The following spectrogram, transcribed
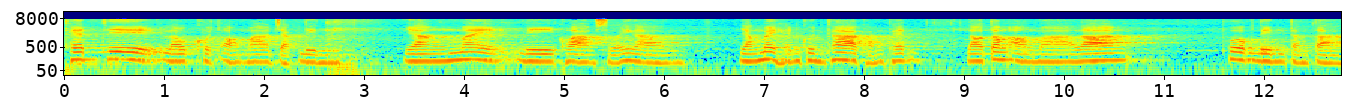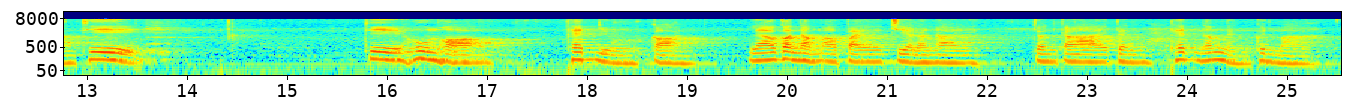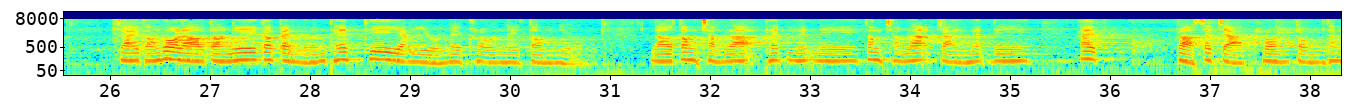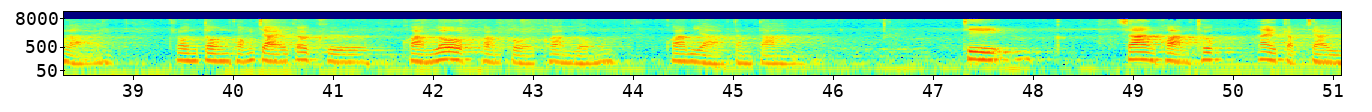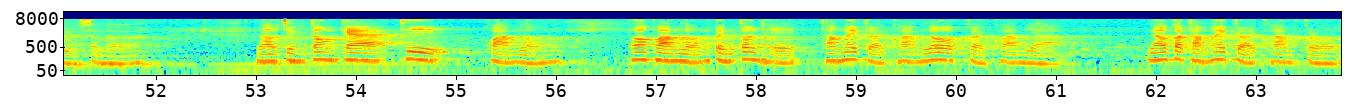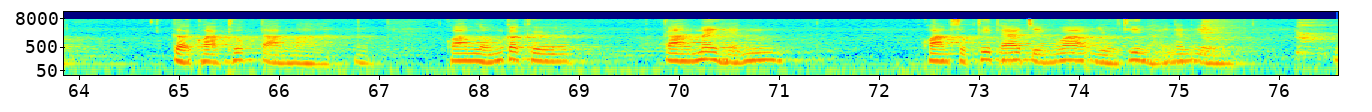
เพชรที่เราขุดออกมาจากดิน ยังไม่มีความสวยงาม ยังไม่เห็นคุณค่าของเพชร เราต้องเอามาล้างพวกดินต่างๆที่ ที่หุ้มห่อเพชรอยู่ก่อน แล้วก็นำเอาไปเจียรนายจนกลายเป็นเพชรน้ำหนึ่งขึ้นมา ใจของพวกเราตอนนี้ก็เป็นเหมือนเพชรที่ยังอยู่ในโคลนในตมอยู่ เราต้องชำระเพชรเม็ดนี้ต้องชำระใจเม็ดนี้ ให้ปราศจากโคลนตมทั้งหลาย โคลนตมของใจก็คือ ความโลภความโกรธความหลง ความอยากต่างๆ ที่สร้างความทุกข์ให้กับใจอยู่เสมอ เราจึงต้องแก้ที่ความหลง เพราะความหลงเป็นต้นเหตุทำให้เกิดความโลภเกิดความอยาก แล้วก็ทำให้เกิดความโกรธ เกิดความทุกข์ตามมา ความหลงก็คือ การไม่เห็นความสุขที่แท้จริงว่าอยู่ที่ไหนนั่นเอง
